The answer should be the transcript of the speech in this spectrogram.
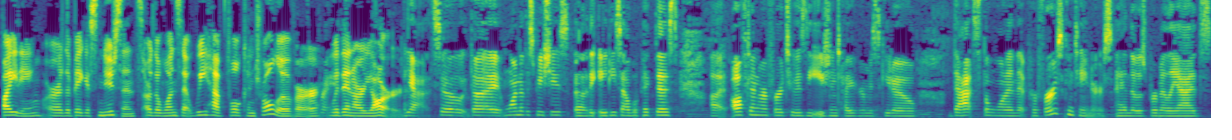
biting or the biggest nuisance are the ones that we have full control over Right. within our yard. Yeah. So the one of the species, uh, the Aedes albopictus, uh, often referred to as the Asian tiger mosquito, that's the one that prefers containers and those bromeliads,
